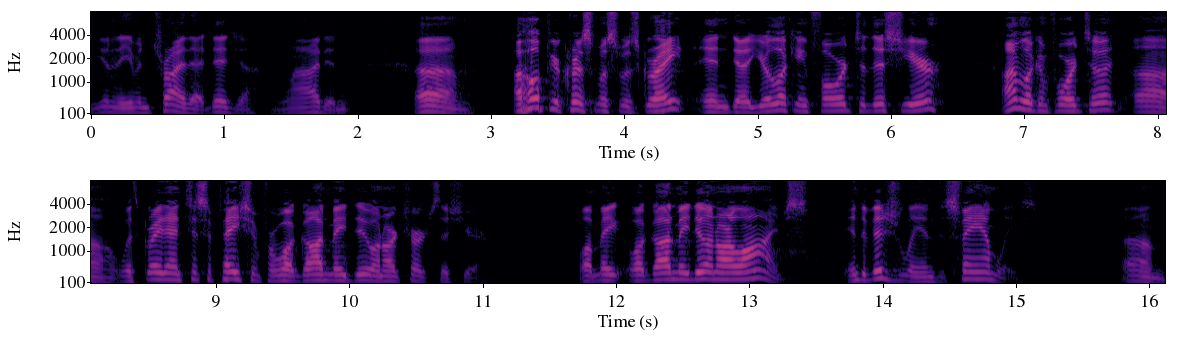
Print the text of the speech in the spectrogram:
you didn't even try that, did you? I didn't. Um, I hope your Christmas was great and uh, you're looking forward to this year. I'm looking forward to it uh, with great anticipation for what God may do in our church this year. what, may, what God may do in our lives, individually and as families. Um,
